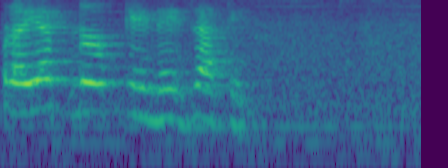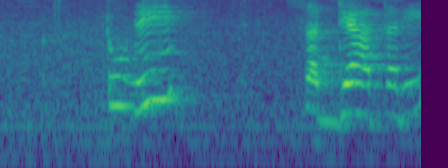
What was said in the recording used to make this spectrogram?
प्रयत्न केले जाते. तुम्ही सध्या तरी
